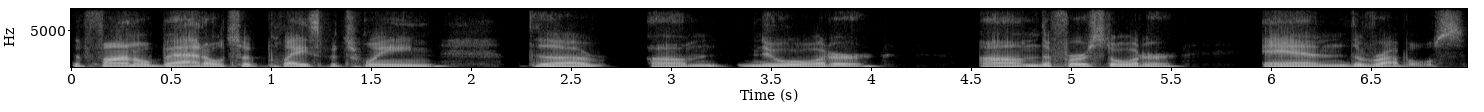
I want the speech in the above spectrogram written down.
the final battle took place between the um, New Order, um, the First Order, and the Rebels.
